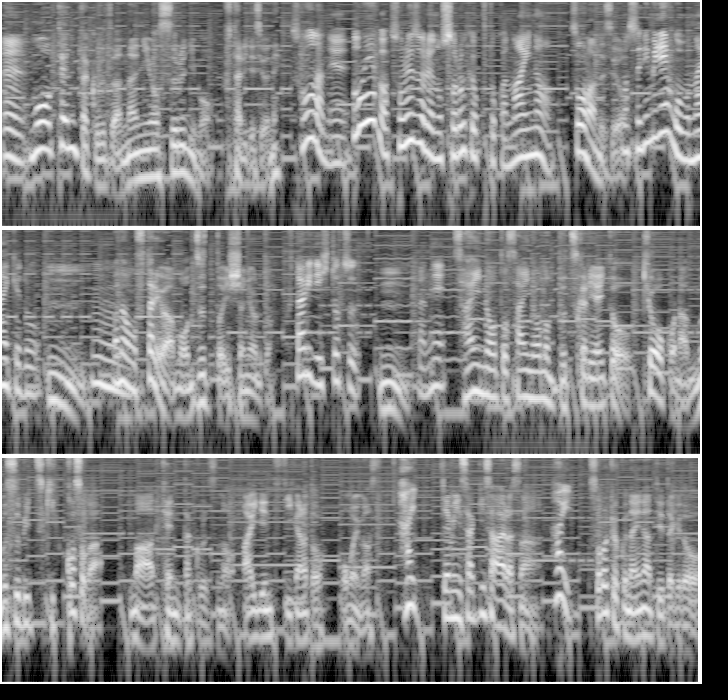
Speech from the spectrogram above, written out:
うん。もうテンタクルズは何をするにも2人ですよね。そうだね。そういえばそれぞれのソロ曲とかないな、そうなんですよ。まあ、スリミ連合もないけど。うん、うん。まあ、でも2人はもうずっと一緒におると。二人で一つうん。だね。才能と才能のぶつかり合いと強固な結びつきこそがまあテンタクルズのアイデンティティかなと思います。はい。ちなみにさっきさあらさんはい。ソロ曲ないなって言ったけど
